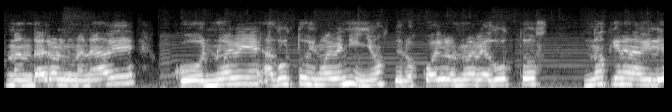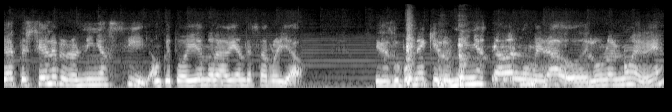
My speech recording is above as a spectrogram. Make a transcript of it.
mandaron una nave con nueve adultos y nueve niños, de los cuales los nueve adultos no tienen habilidades especiales, pero los niños sí, aunque todavía no la habían desarrollado. Y se supone que los niños estaban numerados del 1 al 9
